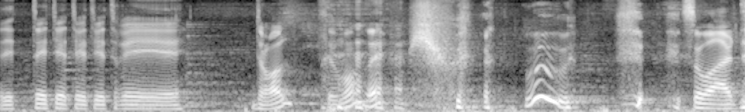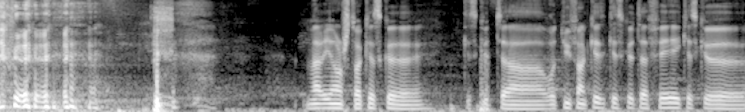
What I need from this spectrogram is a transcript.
c'est très très très très très drôle. C'est bon? Ouais. So hard. Marie-Ange, toi, qu'est-ce que qu'est-ce que tu as retenu Enfin, qu'est- qu'est-ce que tu as fait Qu'est-ce que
